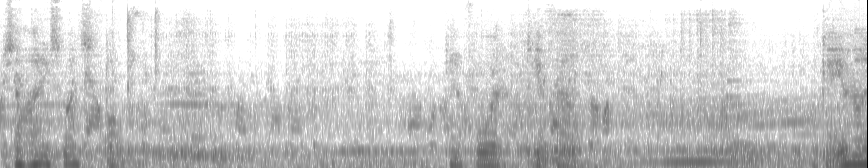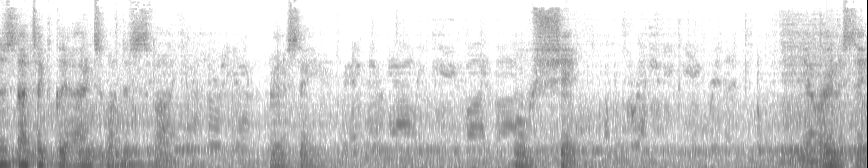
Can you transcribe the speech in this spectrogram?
There's no hiding spots? Oh. Can't afford to get found. Okay, even though this is not technically a hiding spot, this is fine. We're gonna stay here. Oh shit. Yeah, we're gonna stay here.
